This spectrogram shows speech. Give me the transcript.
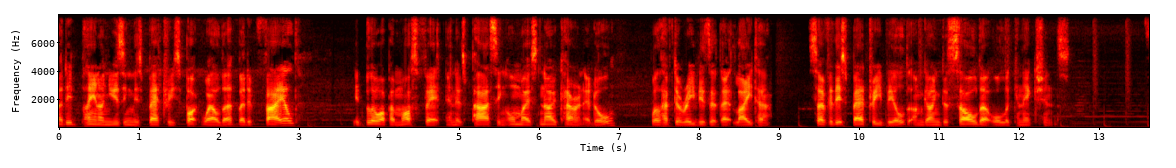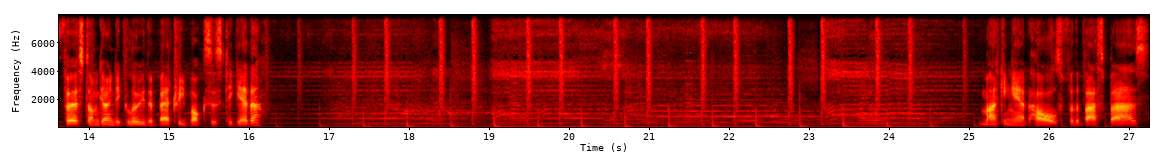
I did plan on using this battery spot welder, but it failed. It blew up a MOSFET and it's passing almost no current at all. We'll have to revisit that later. So for this battery build, I'm going to solder all the connections. First, I'm going to glue the battery boxes together. Marking out holes for the bus bars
